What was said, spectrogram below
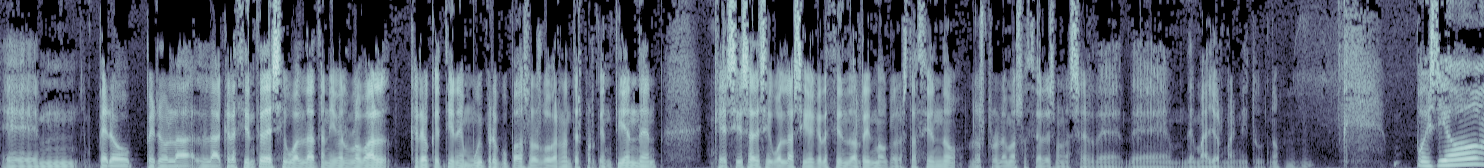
Eh, pero pero la, la creciente desigualdad a nivel global creo que tiene muy preocupados a los gobernantes porque entienden que si esa desigualdad sigue creciendo al ritmo que lo está haciendo, los problemas sociales van a ser de, de, mayor magnitud, ¿no? Pues yo,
